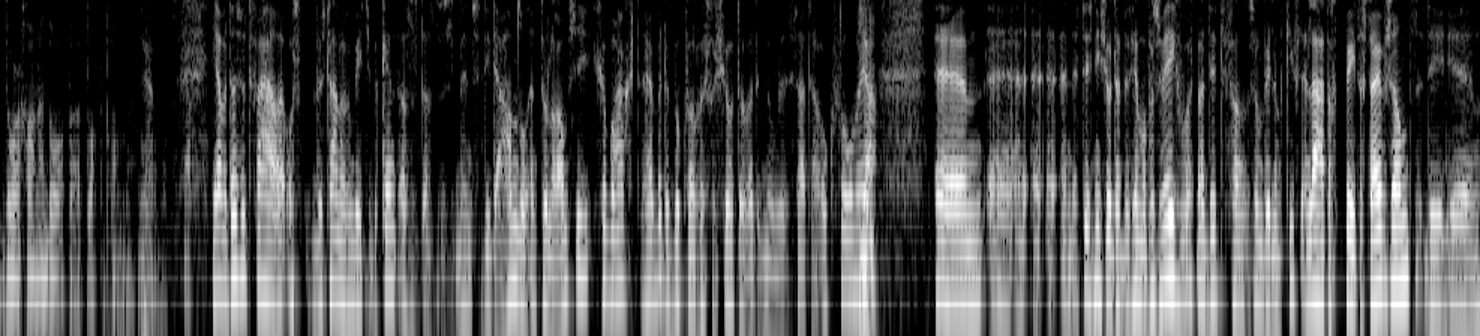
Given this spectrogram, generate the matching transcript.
door gewoon een dorp plat te branden. Bijvoorbeeld. Ja. Ja, want dat is het verhaal. hè. We staan nog een beetje bekend als, als mensen die de handel en tolerantie gebracht hebben. Dat boek van Russell Schoto, wat ik noemde, staat daar ook vol mee. Ja. Ehm, eh, en, en- en het is niet zo dat het helemaal verzwegen wordt, maar dit van zo'n Willem Kieft en later Peter Stuyvesant, die ehm,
